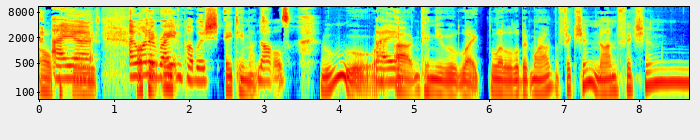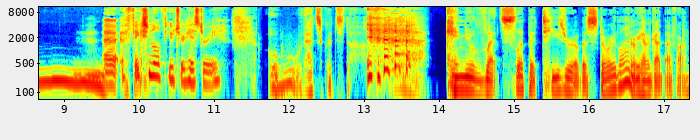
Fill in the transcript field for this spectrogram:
oh, I, uh, please. I want to Okay, write eight- and publish 18 months. novels. Ooh. I- uh, can you like let a little bit more out? The fiction, nonfiction? Uh, fictional future history. oh, that's good stuff. can you let slip a teaser of a storyline or you haven't got that far?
